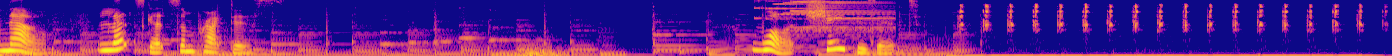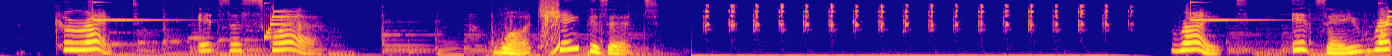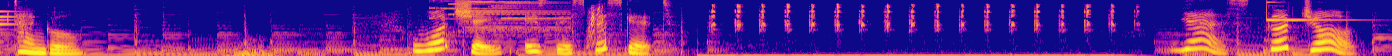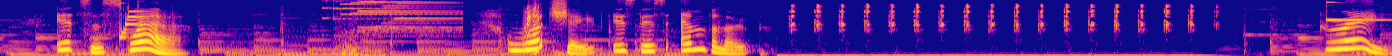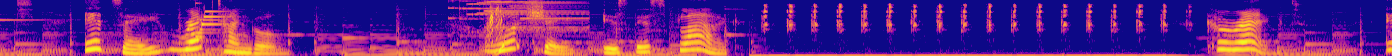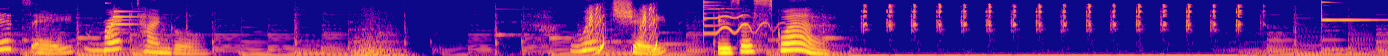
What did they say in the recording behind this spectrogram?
Now, let's get some practice. What shape is it? Correct! It's a square. What shape is it? Right, it's a rectangle. What shape is this biscuit? Yes, good job. It's a square. What shape is this envelope? Great! It's a rectangle. What shape is this flag? Correct! It's a rectangle. Which shape is a square?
